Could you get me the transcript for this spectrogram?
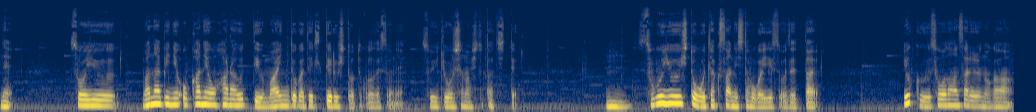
ねそういう学びにお金を払うっていうマインドができてる人ってことですよねそういう業者の人たちって。うん、そういう人をお客さんにした方がいいですよ絶対。よく相談されるのが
